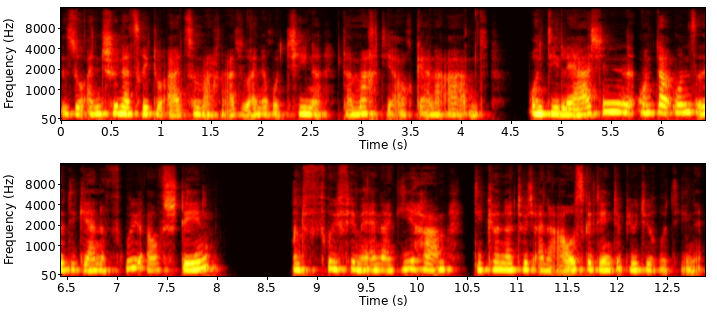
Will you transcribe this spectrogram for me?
so ein Schönheitsritual zu machen, also eine Routine. Da macht ihr auch gerne abends. Und die Lerchen unter uns, also die gerne früh aufstehen, und früh viel mehr Energie haben, die können natürlich eine ausgedehnte Beauty-Routine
